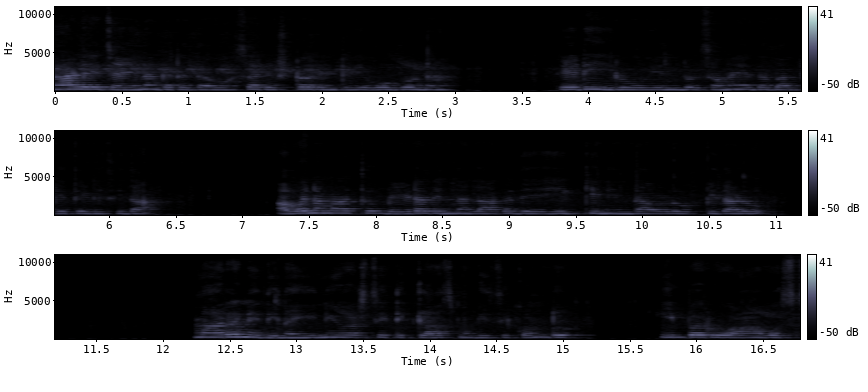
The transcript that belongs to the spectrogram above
ನಾಳೆ ಜಯನಗರದ ಹೊಸ ರೆಸ್ಟೋರೆಂಟ್ಗೆ ಹೋಗೋಣ. ರೆಡಿ ಇರು ಎಂದು ಸಮಯದ ಬಗ್ಗೆ ತಿಳಿಸಿದ. ಅವನ ಮಾತು ಬೇಡವೆನ್ನಲಾಗದೆ ಹಿಗ್ಗಿನಿಂದ ಅವಳು ಒಪ್ಪಿದಳು. ಮಾರನೇ ದಿನ ಯೂನಿವರ್ಸಿಟಿ ಕ್ಲಾಸ್ ಮುಗಿಸಿಕೊಂಡು ಇಬ್ಬರು ಆ ಹೊಸ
